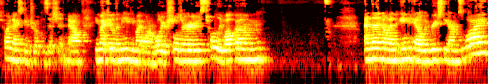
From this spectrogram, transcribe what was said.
to our nice neutral position. Now, you might feel the need, you might want to roll your shoulders, totally welcome. And then on an inhale, we reach the arms wide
